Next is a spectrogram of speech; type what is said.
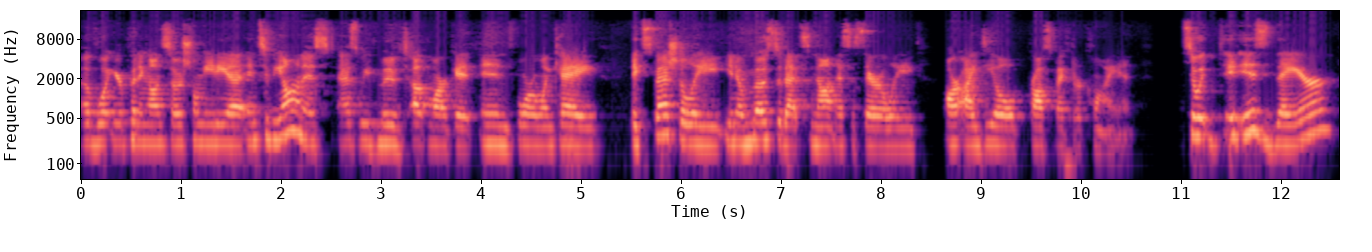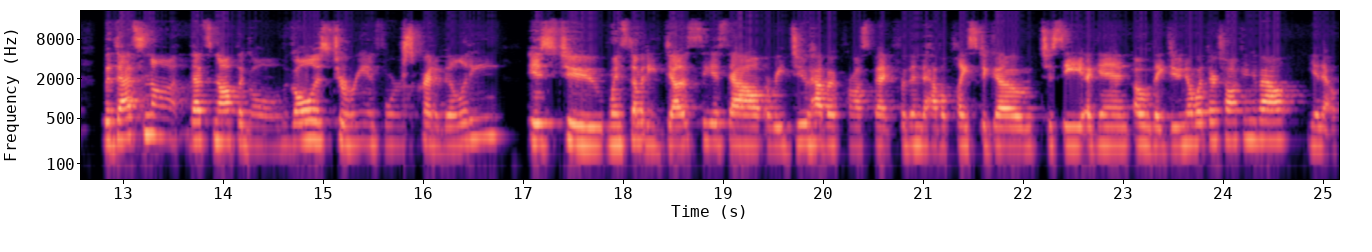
of what you're putting on social media. And to be honest, as we've moved up market in 401k, especially, you know, most of that's not necessarily our ideal prospect or client. So it, it is there, but that's not, that's not the goal. The goal is to reinforce credibility is to when somebody does see us out or we do have a prospect for them to have a place to go to see again, oh, they do know what they're talking about, you know,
